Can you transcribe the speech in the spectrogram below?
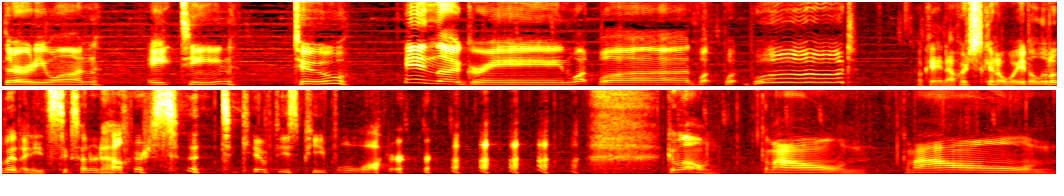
31, 18, 2, in the green. What, what, what, what, what? Okay, now we're just gonna wait a little bit. I need $600 to give these people water. come on, come on, come on,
